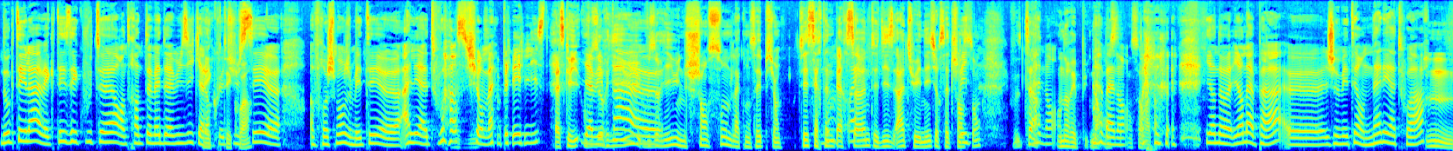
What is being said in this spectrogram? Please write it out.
Donc, t'es là avec tes écouteurs en train de te mettre de la musique alors que tu sais. euh, oh, franchement, je mettais euh, aléatoire Vas-y. sur ma playlist. Parce que vous, avait auriez pas, eu, vous auriez eu une chanson de la conception. Tu sais, certaines Non, personnes te disent Ah, tu es né sur cette Oui. chanson. Ça, Ah non. On aurait pu. Non, Ah bah on, non. on saura pas. Il y en a, il y en a pas. Euh, je mettais en aléatoire. Hmm,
